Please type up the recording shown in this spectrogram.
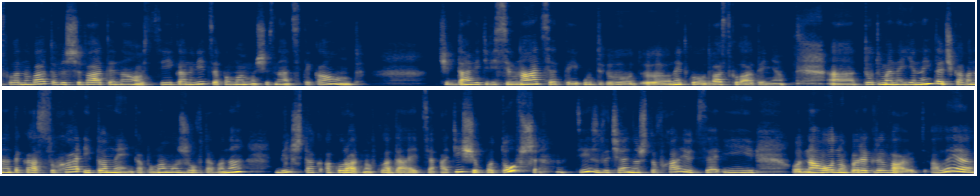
складновато вишивати на ось цій канві, це, по-моєму, 16 каунт, чи навіть 18 у, е, нитку у два складення. Тут в мене є ниточка, вона така суха і тоненька, по-моєму, жовта. Вона більш так акуратно вкладається. А ті, що потовше, ті, звичайно, штовхаються і одна одну перекривають. Але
